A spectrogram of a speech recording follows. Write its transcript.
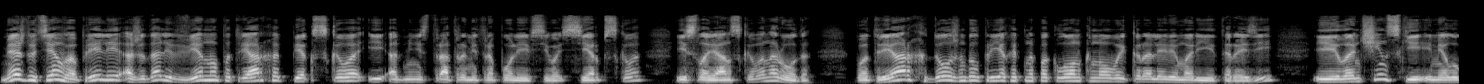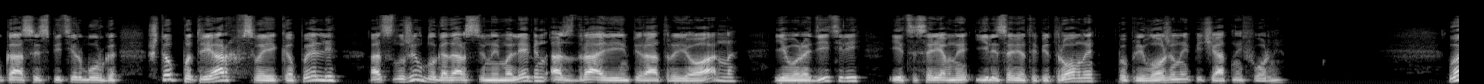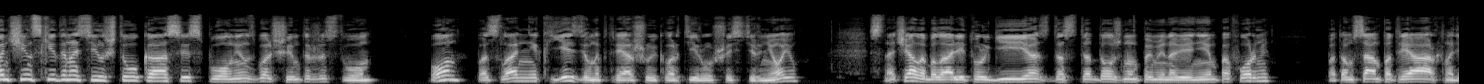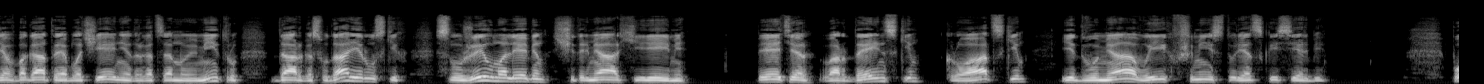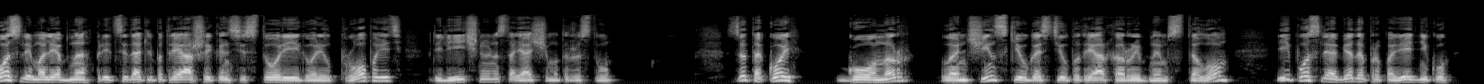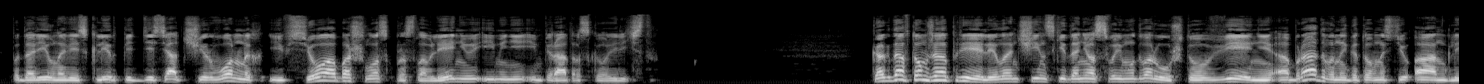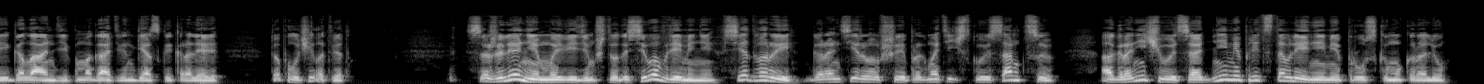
Между тем в апреле ожидали в Вену патриарха Пекского и администратора митрополии всего сербского и славянского народа. Патриарх должен был приехать на поклон к новой королеве Марии Терезии, и Ланчинский имел указ из Петербурга, чтоб патриарх в своей капелле отслужил благодарственный молебен о здравии императора Иоанна, его родителей и цесаревны Елисаветы Петровны по приложенной печатной форме. Ланчинский доносил, что указ исполнен с большим торжеством. Он, посланник, ездил на патриаршую квартиру шестернёю. Сначала была литургия с достодолжным поминовением по форме, потом сам патриарх, надев богатое облачение, драгоценную митру, дар государей русских, служил молебен с четырьмя архиереями — Петер Вардейнским, Круатским и двумя выехавшими из турецкой Сербии. После молебна председатель патриаршей консистории говорил проповедь, приличную настоящему торжеству. За такой гонор Ланчинский угостил патриарха рыбным столом и после обеда проповеднику подарил на весь клир пятьдесят червонных, и все обошлось к прославлению имени императорского величества. Когда в том же апреле Ланчинский донес своему двору, что в Вене, обрадованный готовностью Англии и Голландии помогать венгерской королеве, то получил ответ. С сожалением мы видим, что до сего времени все дворы, гарантировавшие прагматическую санкцию, ограничиваются одними представлениями прусскому королю,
